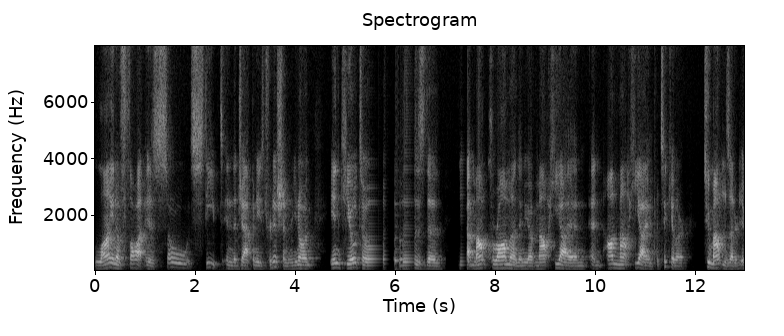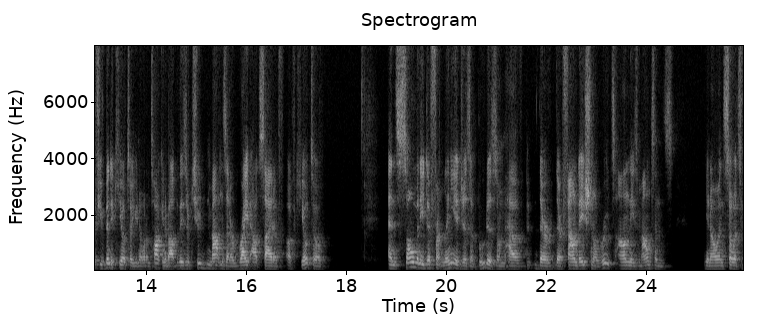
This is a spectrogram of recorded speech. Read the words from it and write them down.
line of thought is so steeped in the Japanese tradition. You know, in Kyoto, this is the you got Mount Kurama and then you have Mount Hiei, and, and on Mount Hiei in particular, two mountains that are, if you've been to Kyoto, you know what I'm talking about, but these are two mountains that are right outside of, of Kyoto. And so many different lineages of Buddhism have their, their foundational roots on these mountains you know and so it's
